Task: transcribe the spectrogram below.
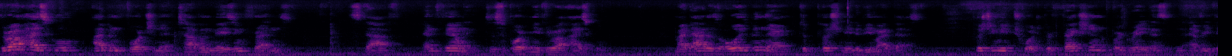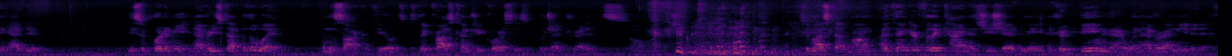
Throughout high school, I've been fortunate to have amazing friends, staff, and family to support me throughout high school. My dad has always been there to push me to be my best, pushing me towards perfection or greatness in everything I do. He supported me every step of the way, from the soccer fields to the cross-country courses, which I dreaded so much. to my stepmom, I thank her for the kindness she shared to me and for being there whenever I needed it.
